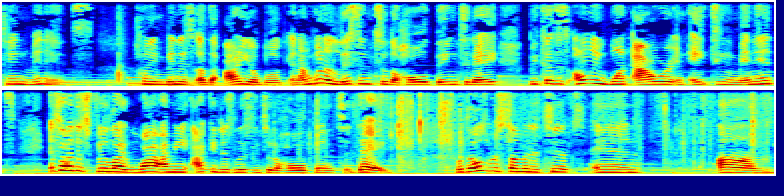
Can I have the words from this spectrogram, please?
10 minutes. 20 minutes of the audiobook and I'm going to listen to the whole thing today because it's only 1 hour and 18 minutes. And so I just feel like wow, I mean, I could just listen to the whole thing today. But those were some of the tips and um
